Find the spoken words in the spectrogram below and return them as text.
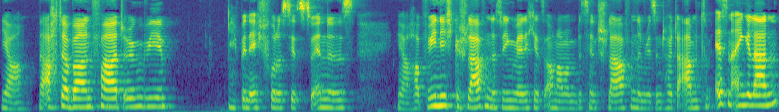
ja, eine Achterbahnfahrt irgendwie. Ich bin echt froh, dass es jetzt zu Ende ist. Ja, habe wenig geschlafen, deswegen werde ich jetzt auch noch mal ein bisschen schlafen, denn wir sind heute Abend zum Essen eingeladen.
